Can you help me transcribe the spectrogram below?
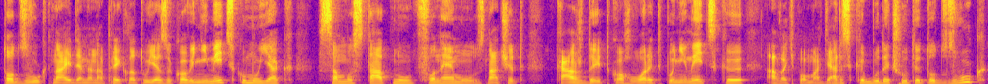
Тот звук знайдемо, наприклад, у язикові німецькому як самостатну фонему, значить, кожен, хто говорить по-німецьки, а ведь по-мадярськи, буде чути тот звук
